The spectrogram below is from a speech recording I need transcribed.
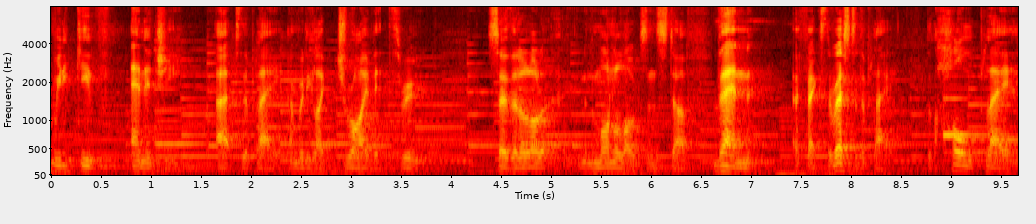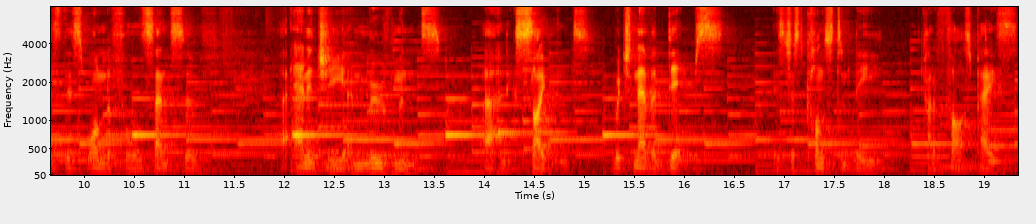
really give energy uh, to the play and really like drive it through. So that a lot of the monologues and stuff then affects the rest of the play. The whole play has this wonderful sense of uh, energy and movement uh, and excitement, which never dips. It's just constantly kind of fast paced.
